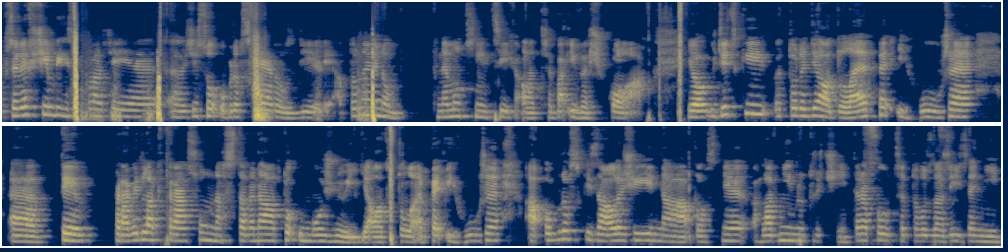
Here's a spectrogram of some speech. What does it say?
především bych řekla, že, je, že jsou obrovské rozdíly a to nejenom v nemocnicích, ale třeba i ve školách. Jo, vždycky to jde dělat lépe i hůře. Eh, ty pravidla, která jsou nastavená, to umožňují dělat to lépe i hůře a obrovsky záleží na vlastně hlavní nutriční terapeutce toho zařízení,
